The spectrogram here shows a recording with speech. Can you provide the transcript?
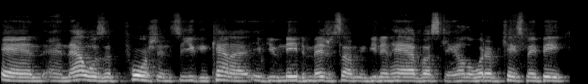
And and that was a portion so you could kind of if you need to measure something if you didn't have a scale or whatever case may be.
